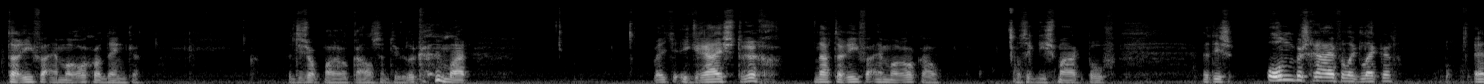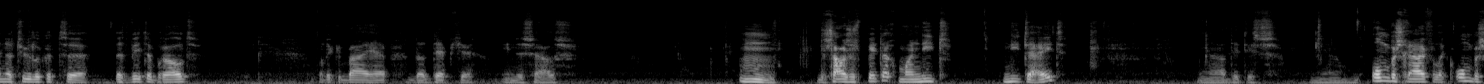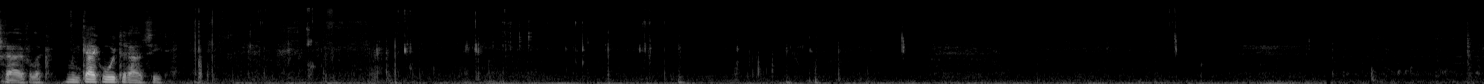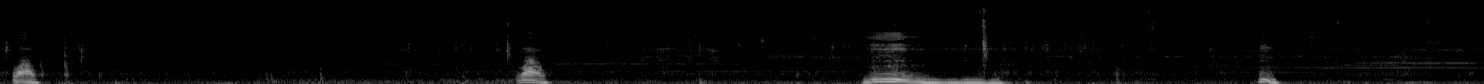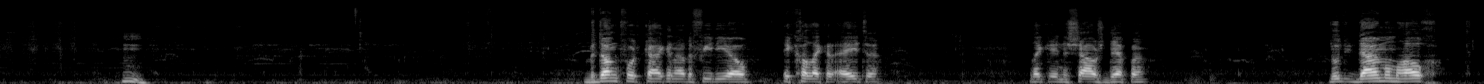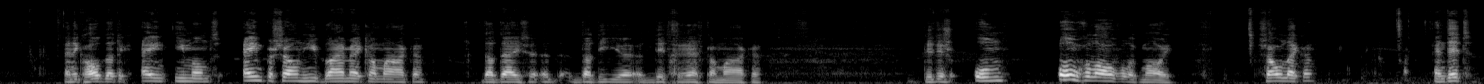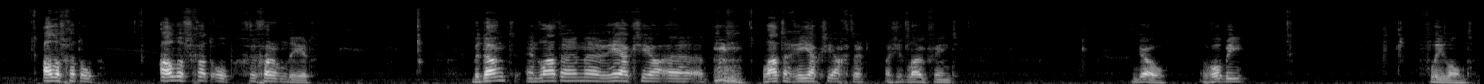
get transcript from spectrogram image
Tarifa en Marokko denken. Het is ook Marokkaans natuurlijk, maar weet je, ik reis terug naar Tarifa en Marokko. Als ik die smaak proef. Het is onbeschrijfelijk lekker. En natuurlijk het, uh, het witte brood. Wat ik erbij heb. Dat depje in de saus. Mm. De saus is pittig, maar niet, niet te heet. Nou, dit is ja, onbeschrijfelijk, onbeschrijfelijk. Kijk hoe het eruit ziet. Wauw. Wauw. Mmm. Hmm. Bedankt voor het kijken naar de video. Ik ga lekker eten. Lekker in de saus deppen. Doe die duim omhoog. En ik hoop dat ik één iemand, één persoon hier blij mee kan maken. Dat, deze, dat die uh, dit gerecht kan maken. Dit is on, ongelooflijk mooi. Zo lekker. En dit, alles gaat op. Alles gaat op, gegarandeerd. Bedankt en laat een eh, reactie, uh, laat een reactie achter als je het leuk vindt. Yo, Robbie Vlieland.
